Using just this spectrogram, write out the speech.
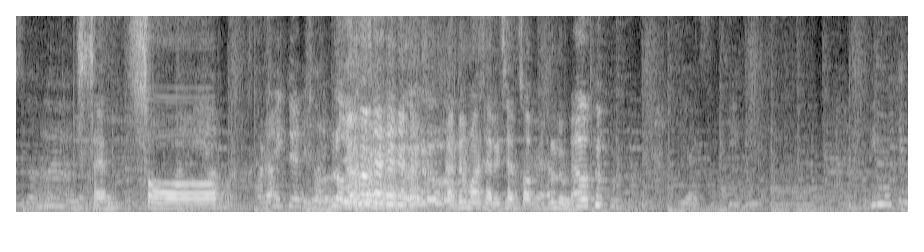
segala Hmm. macam ya. sensor Iya, padahal itu yang dicari Iya. lo Ya. kadang malah cari sensornya lu iya sih kayak gitu. jadi mungkin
